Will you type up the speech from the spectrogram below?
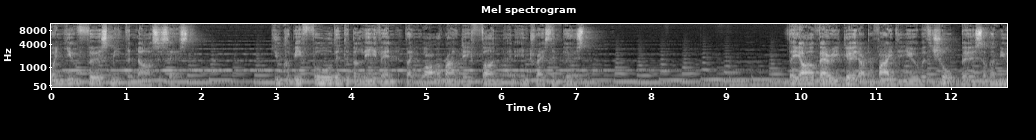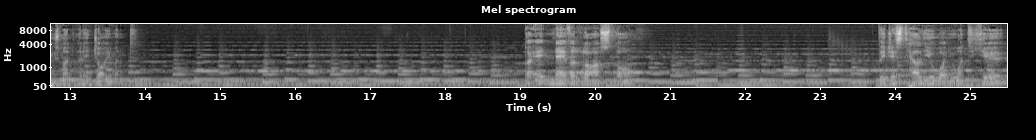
When you first meet the narcissist, you could be fooled into believing that you are around a fun and interesting person. They are very good at providing you with short bursts of amusement and enjoyment. But it never lasts long. They just tell you what you want to hear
